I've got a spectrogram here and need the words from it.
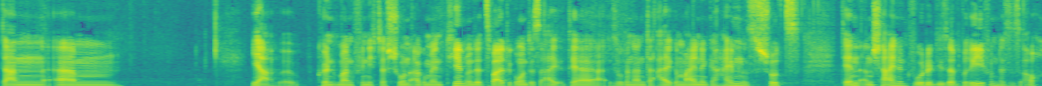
dann ähm, ja, könnte man, finde ich, das schon argumentieren. Und der zweite Grund ist der sogenannte allgemeine Geheimnisschutz. Denn anscheinend wurde dieser Brief, und das ist auch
